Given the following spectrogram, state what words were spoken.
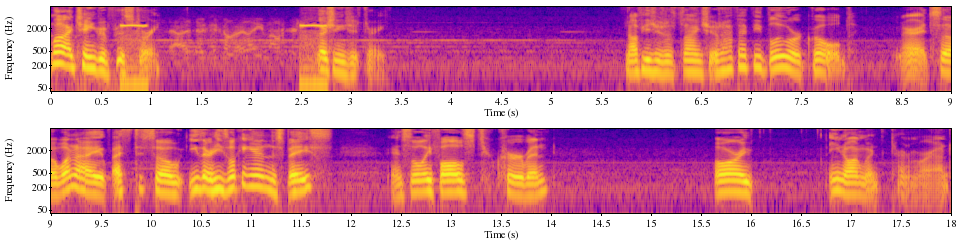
well, I changed with history. Let's change it to Now future design should have that be blue or gold. Alright, so when I, I so either he's looking into space and slowly falls to Kerbin, or, you know, I'm going to turn him around.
